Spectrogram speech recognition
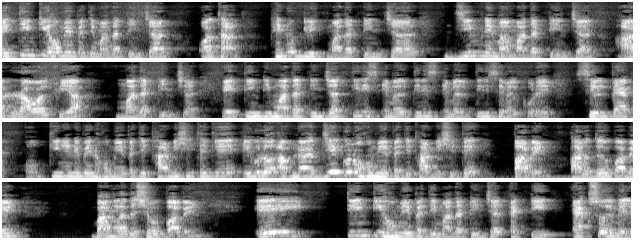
এই তিনটি হোমিওপ্যাথি মাদার টিনচার অর্থাৎ fenugreek mother tincture gymnema mother tincture আর রাওয়ালফিয়া মাদার টিনচার এই তিনটি মাদার টিনচার তিরিশ এম এল তিরিশ এম এল তিরিশ এম এল করে সিল প্যাক কিনে নেবেন হোমিওপ্যাথি ফার্মেসি থেকে। এগুলো আপনারা যে কোনো হোমিওপ্যাথি ফার্মেসিতে পাবেন। ভারতেও পাবেন, বাংলাদেশেও পাবেন। এই তিনটি হোমিওপ্যাথি মাদার টিনচার একটি একশো এম এর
